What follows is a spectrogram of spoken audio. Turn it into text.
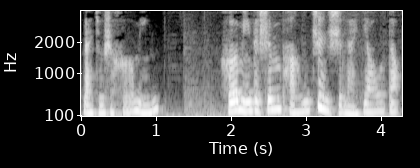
那就是何明。何明的身旁正是那妖道。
